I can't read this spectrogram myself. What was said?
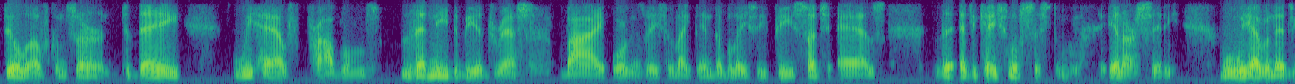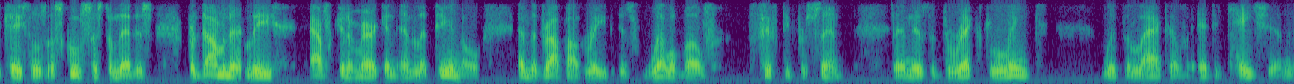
still of concern. Today, we have problems that need to be addressed by organizations like the NAACP, such as the educational system in our city when we have an educational, a school system that is predominantly African American and Latino, and the dropout rate is well above 50%. And there's a direct link with the lack of education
